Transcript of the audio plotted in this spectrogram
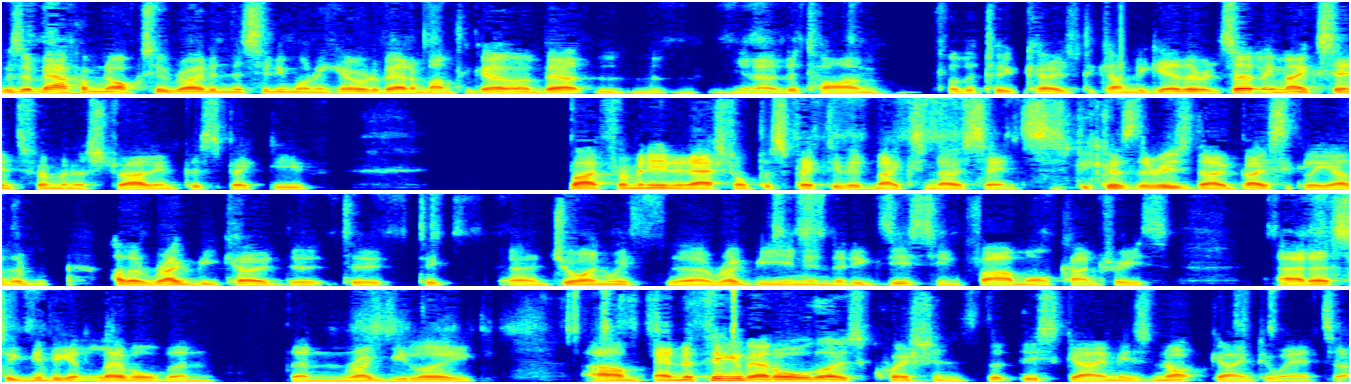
was it Malcolm Knox who wrote in the Sydney Morning Herald about a month ago about you know the time for the two codes to come together. It certainly makes sense from an Australian perspective, but from an international perspective, it makes no sense because there is no basically other other rugby code to to, to uh, join with uh, rugby union that exists in far more countries at a significant level than than rugby league. Um, and the thing about all those questions that this game is not going to answer,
